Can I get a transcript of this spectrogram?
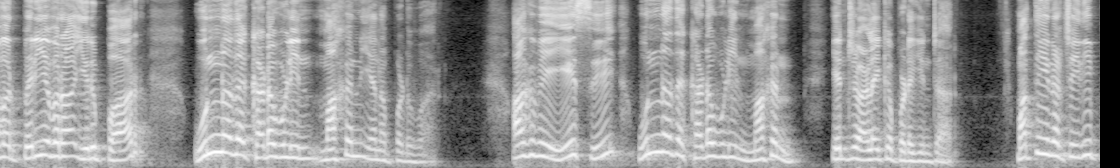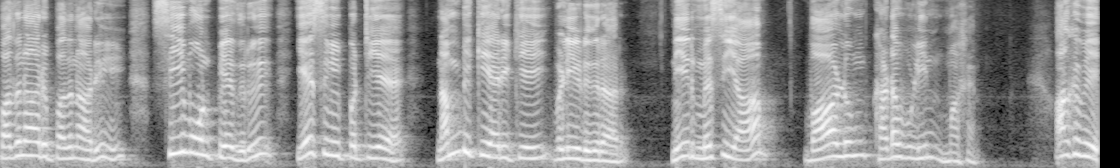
அவர் பெரியவராய் இருப்பார் உன்னத கடவுளின் மகன் எனப்படுவார். ஆகவே இயேசு உன்னத கடவுளின் மகன் என்று அழைக்கப்படுகின்றார். மத்திய நற்செய்தி பதினாறு பதினாறில் சீமோன் பேதுரு இயேசுவை பற்றிய நம்பிக்கை அறிக்கையை வெளியிடுகிறார். நீர் மெசியா வாழும் கடவுளின் மகன். ஆகவே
